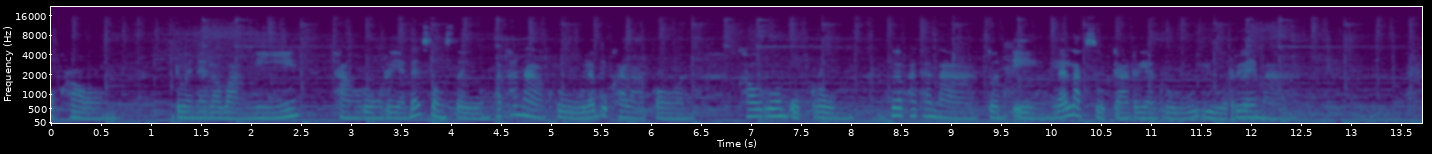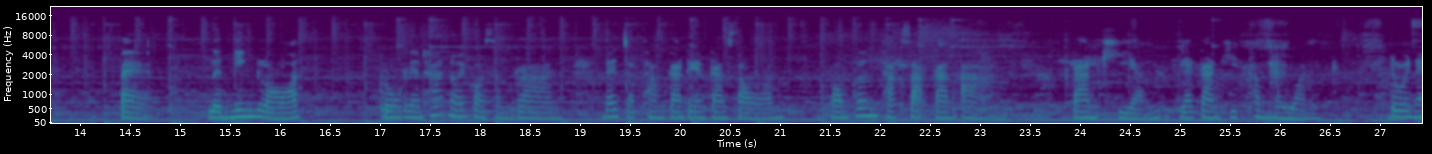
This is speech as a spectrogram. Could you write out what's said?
ปกครอง โดยในระหว่างนี้ ทางโรงเรียนได้ส่งเสริมพัฒนาครูและบุคลากร เข้าร่วมอบรม เพื่อพัฒนาตนเองและหลักสูตรการเรียนรู้อยู่เรื่อยมา 8. Learning Loss โรงเรียนท่าน้อยก่อสำราญ ได้จัดทำการเรียนการสอน พร้อมเพิ่มทักษะการอ่าน การเขียนและการคิดคำนวณ โดยใน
